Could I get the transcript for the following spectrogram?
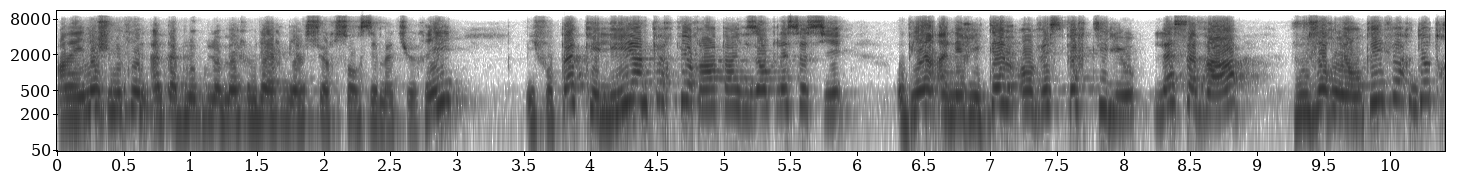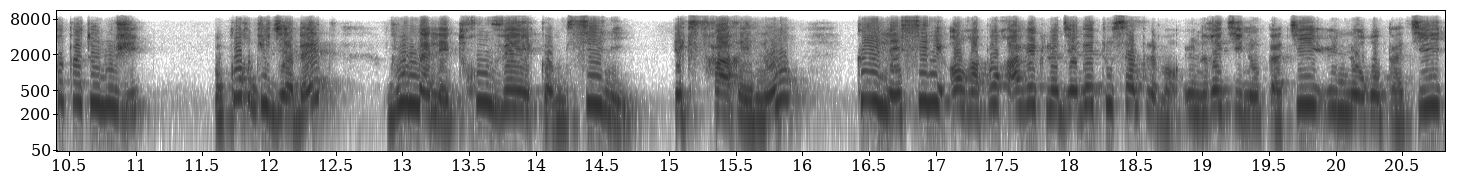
On a un tableau glomérulaire, bien sûr, sans hématurie. Il ne faut pas qu'il y ait un purpura, par exemple, associé ou bien un érythème en vespertilio. Là, ça va vous orienter vers d'autres pathologies. Au cours du diabète, vous n'allez trouver comme signes extra-rénaux que les signes en rapport avec le diabète tout simplement. Une rétinopathie, une neuropathie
